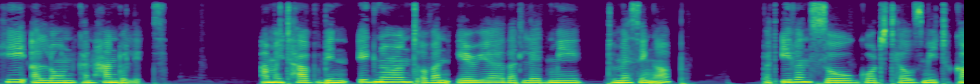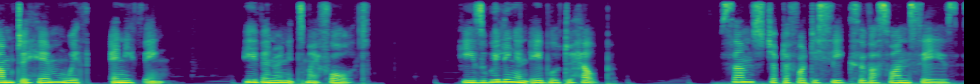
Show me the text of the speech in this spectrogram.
He alone can handle it. I might have been ignorant of an area that led me to messing up, but even so, God tells me to come to Him with anything, even when it's my fault. He is willing and able to help. Psalms chapter 46, verse 1 says,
